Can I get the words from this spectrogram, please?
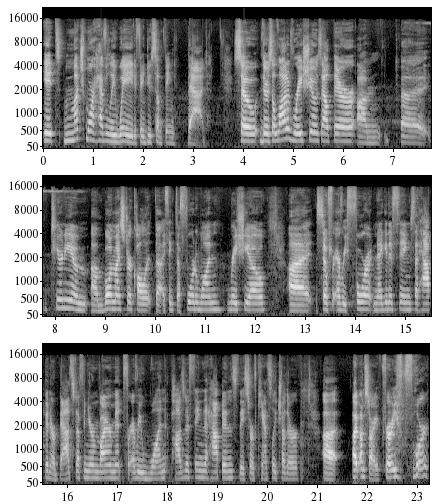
it's much more heavily weighed if they do something bad. So there's a lot of ratios out there. Um, uh, Tierney and um, call it the I think the four to one ratio. Uh, so for every four negative things that happen or bad stuff in your environment, for every one positive thing that happens, they sort of cancel each other uh, I'm sorry, for every four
